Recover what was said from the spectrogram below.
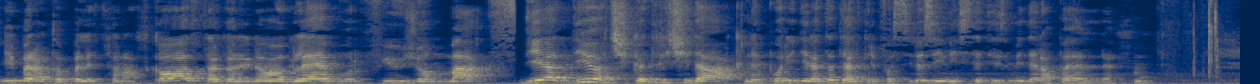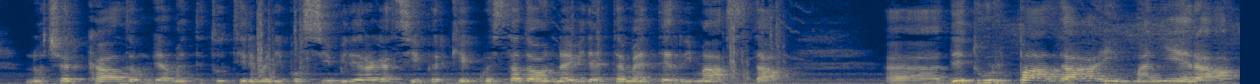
Libera la tua bellezza nascosta con il nuovo Glamour Fusion Max. Di addio a cicatrici d'acne, pori dilatati e altri fastidiosi inestetismi della pelle. Ne ho cercato ovviamente tutti i rimedi possibili, ragazzi, perché questa donna evidentemente è rimasta uh, deturpata in maniera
